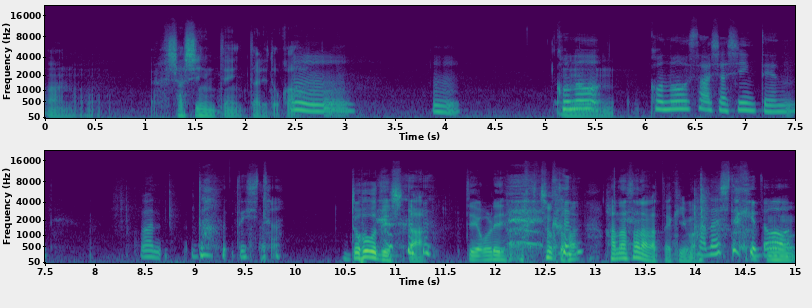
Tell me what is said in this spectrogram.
あの写真展行ったりとか、うん。うん。この、うん。このさ写真展はどうでした？どうでした？って俺ちょっとは 話さなかったっけ今話したけど、うん。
